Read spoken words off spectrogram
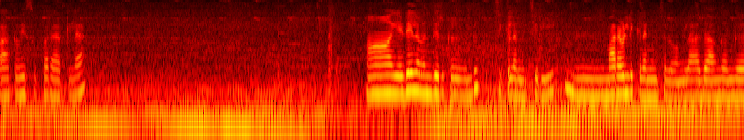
பார்க்கவே சூப்பராக இருக்குல்ல. இடையில வந்து இருக்கிறது வந்து குச்சிக்கிழங்கு செடி. மரவள்ளிக்கிழங்குன்னு மரவள்ளி கிழங்குன்னு சொல்லுவாங்களா? அது அங்கங்கே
